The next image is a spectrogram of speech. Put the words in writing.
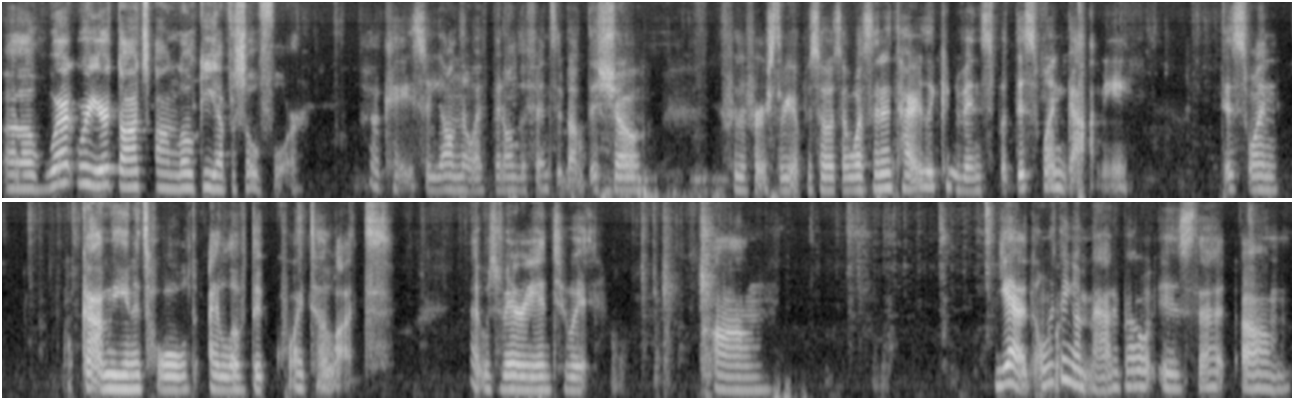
uh, what were your thoughts on Loki episode four? Okay, so y'all know I've been on the fence about this show for the first three episodes. I wasn't entirely convinced, but this one got me. This one got me in its hold. I loved it quite a lot. I was very into it. Um yeah, the only thing I'm mad about is that um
